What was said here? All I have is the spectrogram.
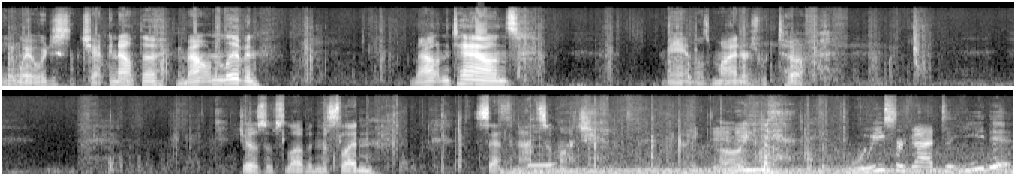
anyway, we're just checking out the mountain living, mountain towns. Man, those miners were tough. Joseph's loving the sledding. Seth, not so much. I did. Oh, yeah. We forgot to eat it.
